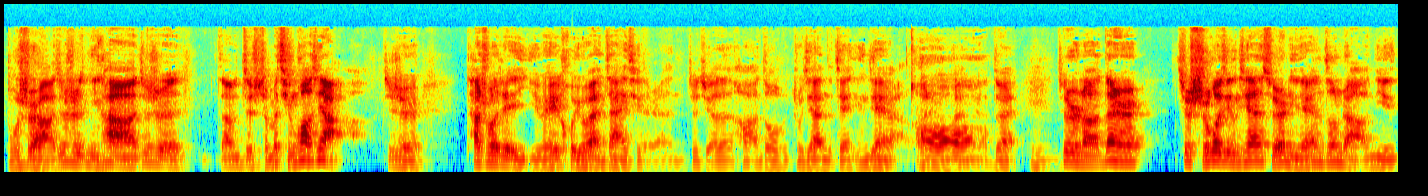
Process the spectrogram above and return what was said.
不是啊，就是你看啊，就是咱们就什么情况下啊，就是他说这以为会永远在一起的人，就觉得好像都逐渐的渐行渐远了这种感觉。哦对，嗯就是呢，但是就时过境迁，随着你年龄增长，你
